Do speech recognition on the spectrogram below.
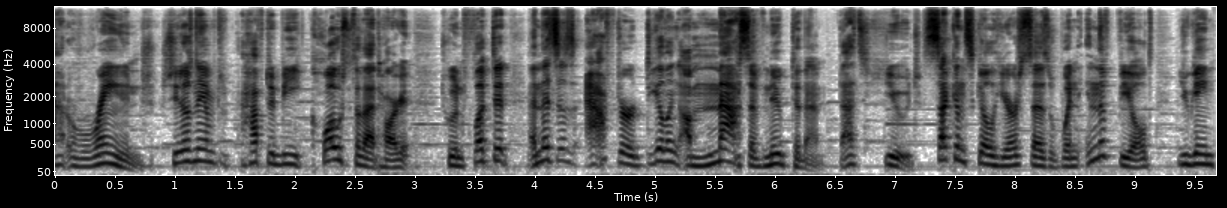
at range. She doesn't even have to be close to that target to inflict it and this is after dealing a massive nuke to them. That's huge. Second skill here says when in the field you gain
